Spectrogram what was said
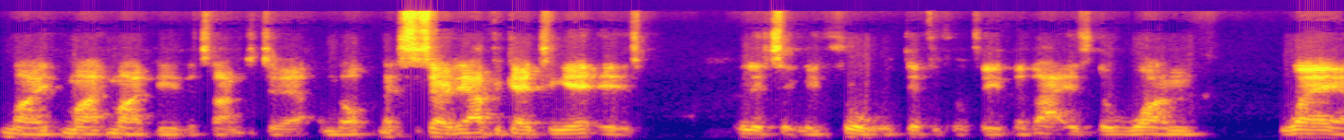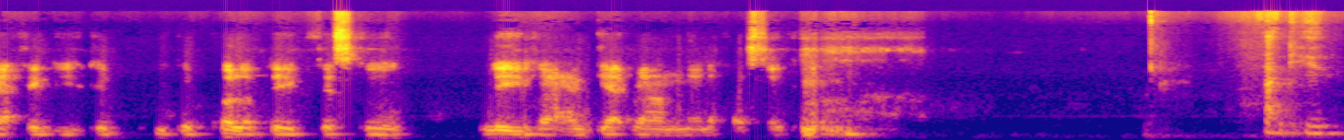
might might might be the time to do it. I'm not necessarily advocating it. It's politically fraught with difficulty, but that is the one way, I think you could you could pull a big fiscal lever and get around the manifesto. Thank you.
